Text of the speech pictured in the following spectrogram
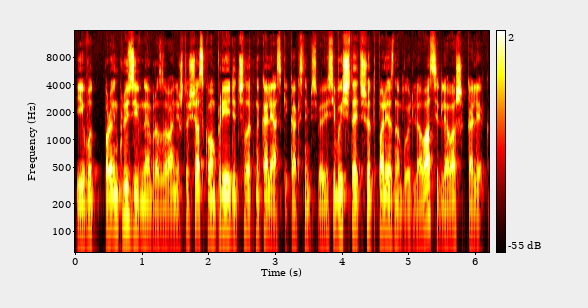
и вот про инклюзивное образование, что сейчас к вам приедет человек на коляске, как с ним себя вести, вы считаете, что это полезно будет для вас и для ваших коллег?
